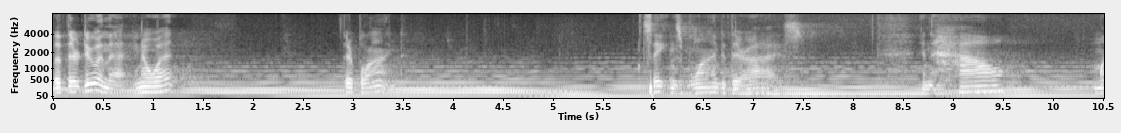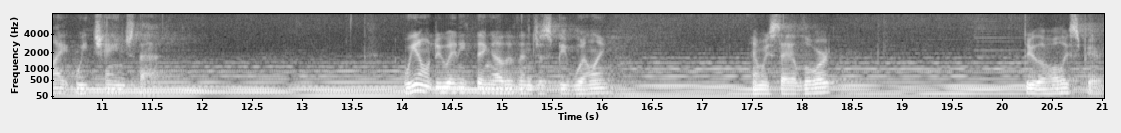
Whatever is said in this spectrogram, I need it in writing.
that they're doing that. You know what? They're blind. Satan's blinded their eyes. And how might we change that? We don't do anything other than just be willing. And we say, Lord, through the Holy Spirit,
